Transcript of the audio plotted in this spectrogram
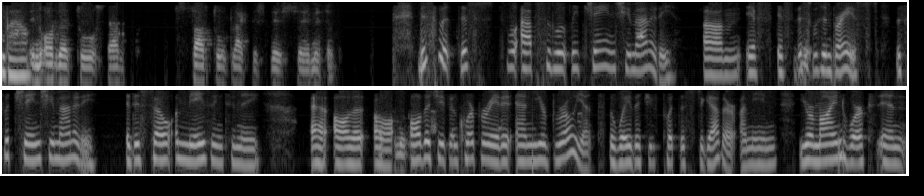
wow. in order to start start to practice this uh, method. This would this will absolutely change humanity. Um, if if this was embraced, this would change humanity. It is so amazing to me. uh, all, the, all, all that you've incorporated, and you're brilliant the way that you've put this together. I mean, your mind works in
